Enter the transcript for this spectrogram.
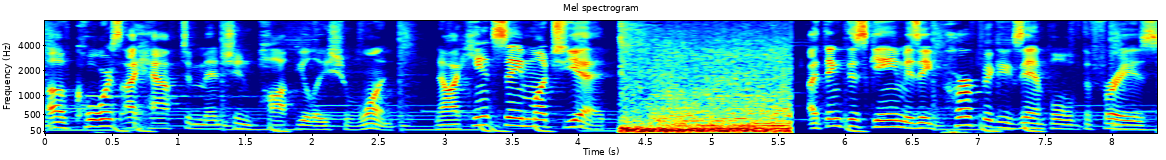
of course I have to mention Population 1. Now I can't say much yet, I think this game is a perfect example of the phrase,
